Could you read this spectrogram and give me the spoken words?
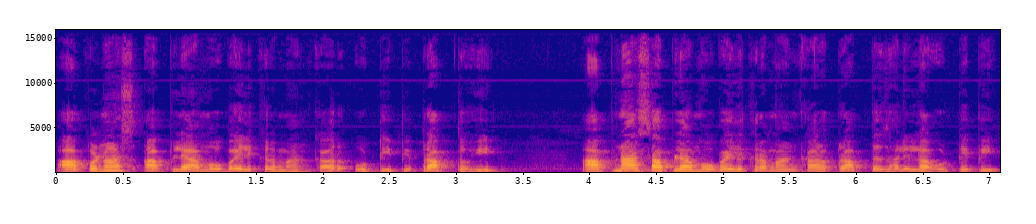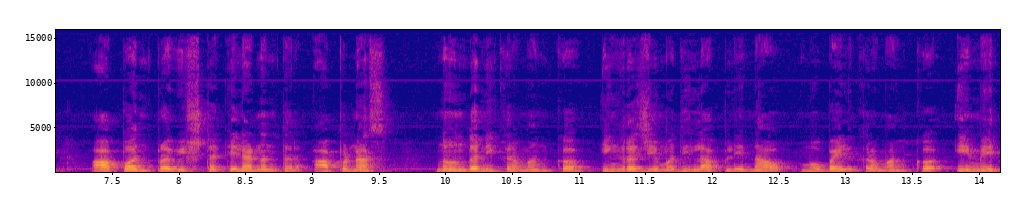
आपणास आपल्या मोबाईल क्रमांकावर ओ टी पी प्राप्त होईल. आपणास आपल्या मोबाईल क्रमांकावर प्राप्त झालेला ओ टी पी आपण प्रविष्ट केल्यानंतर आपणास नोंदणी क्रमांक इंग्रजीमधील आपले नाव मोबाईल क्रमांक ईमेल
